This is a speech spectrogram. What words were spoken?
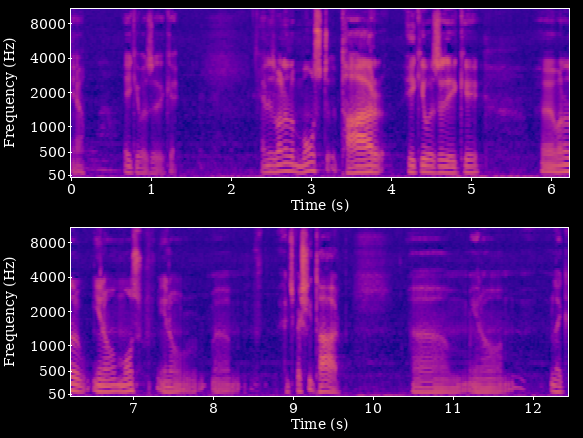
Yeah. AK versus AK. And it's one of the most Thar, AK versus AK, uh, one of the, you know, most, you know, um, especially Thar. Um, you know, like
